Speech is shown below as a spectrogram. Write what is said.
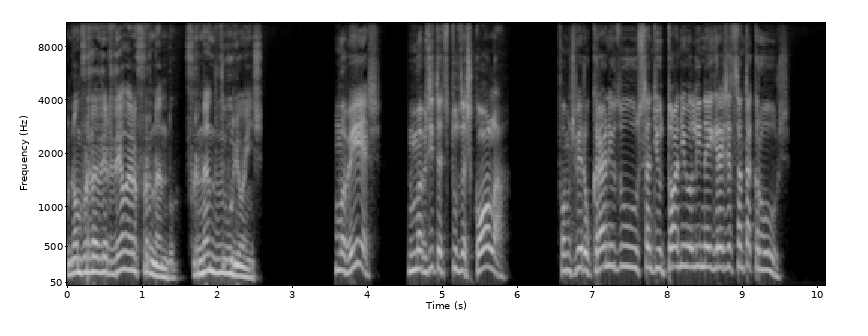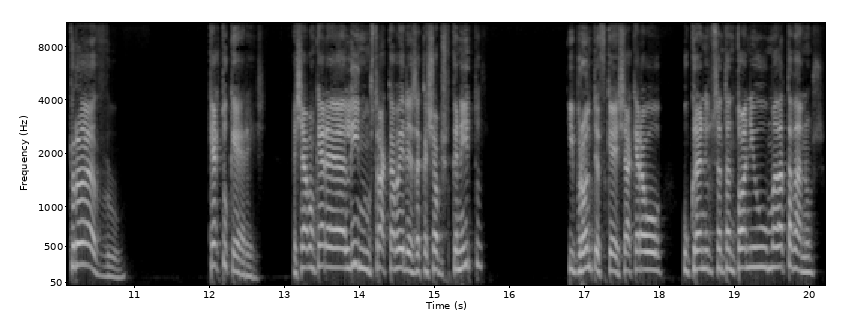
O nome verdadeiro dele era Fernando, Fernando de Bulhões. Uma vez, numa visita de estudo da escola, fomos ver o crânio do Santo Teotónio ali na igreja de Santa Cruz. Credo! O que é que tu queres? Achavam que era lindo mostrar caveiras a cachorros pequenitos? E pronto, eu fiquei a achar que era o, o crânio do Santo António uma data de anos.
